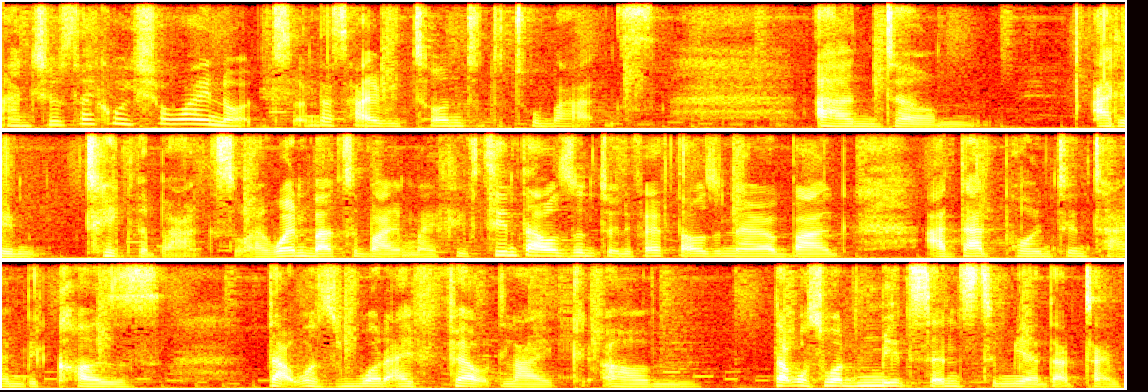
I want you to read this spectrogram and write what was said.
And she was like, oh, sure, why not? And that's how I returned to the two bags. And um, I didn't take the bag. So I went back to buy my 15,000, 25,000 naira bag at that point in time because that was what I felt like. Um, that was what made sense to me at that time.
